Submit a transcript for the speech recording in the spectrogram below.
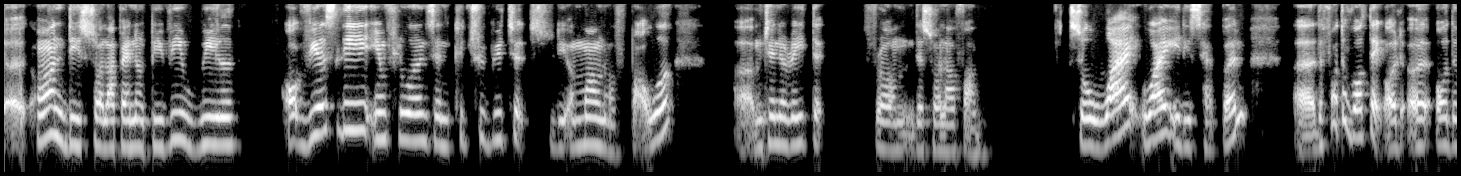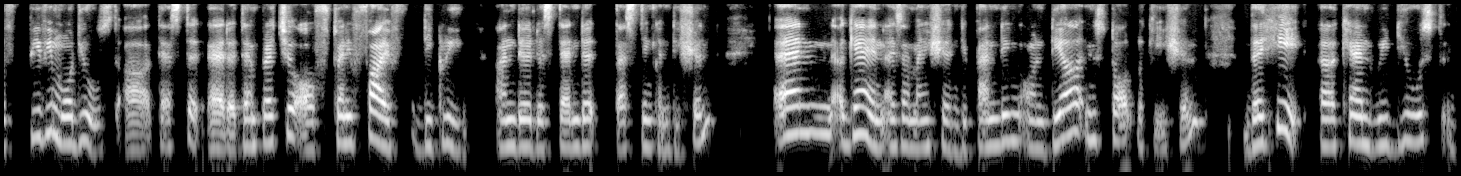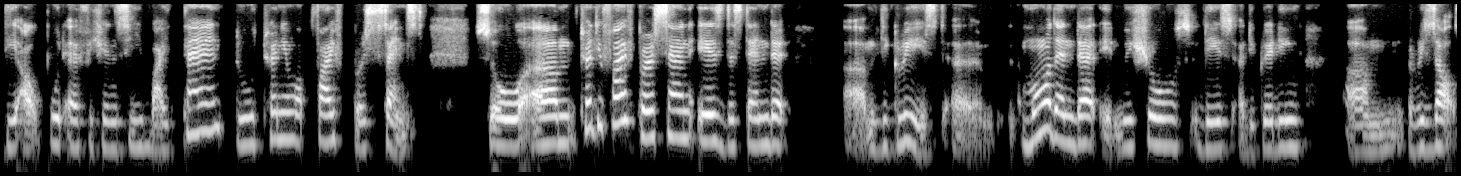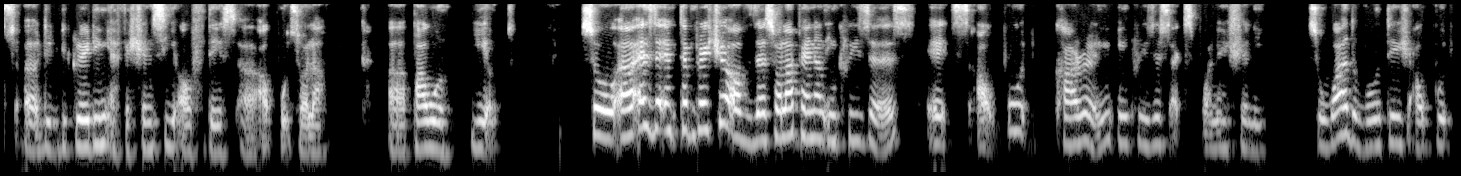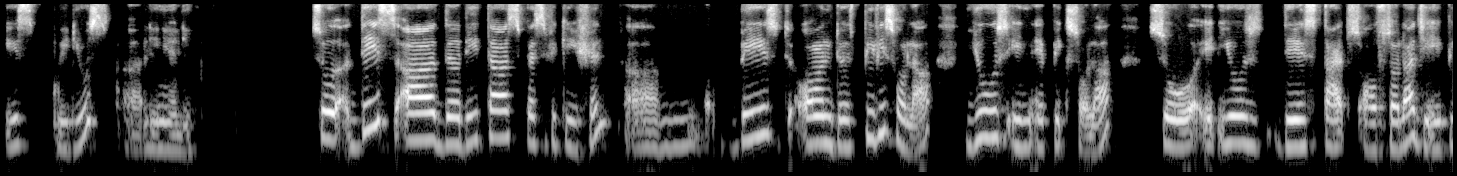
uh, on the solar panel PV will obviously influenced and contributed to the amount of power um, generated from the solar farm. So why why it is happened? Uh, the photovoltaic or, uh, or the PV modules are tested at a temperature of 25 degree under the standard testing condition. And again, as I mentioned, depending on their installed location, the heat uh, can reduce the output efficiency by 10 to 25%. So um, 25% is the standard um, degrees. Uh, more than that, it will show this uh, degrading um, results, uh, the degrading efficiency of this uh, output solar uh, power yield. So uh, as the temperature of the solar panel increases, its output current increases exponentially. So while the voltage output is reduced uh, linearly. So these are the data specification um, based on the PV solar used in EPIC Solar. So it used these types of solar, JAP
